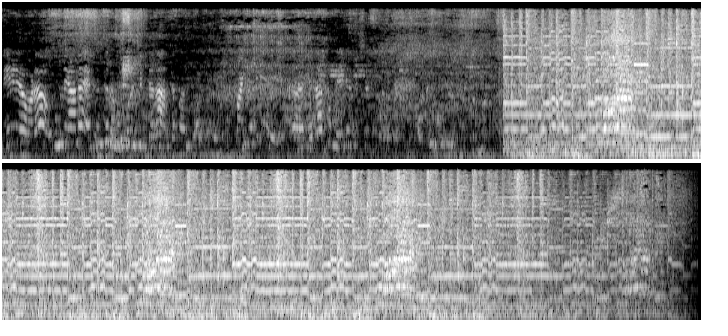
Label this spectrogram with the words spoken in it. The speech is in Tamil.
மேடையோட உண்மையான எசன்ஸை நம்ம புரிஞ்சுக்கிட்டு அந்த இருக்க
